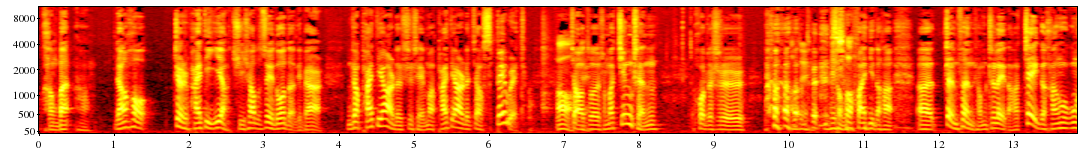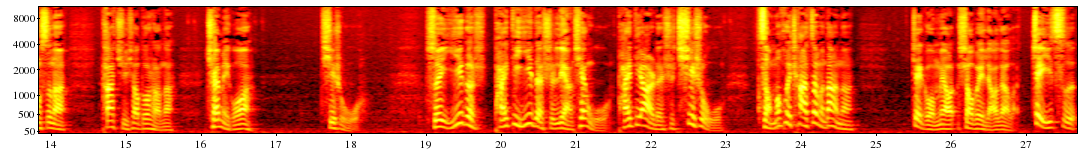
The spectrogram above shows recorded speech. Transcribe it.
航班啊。然后这是排第一啊，取消的最多的礼拜二。你知道排第二的是谁吗？排第二的叫 Spirit，哦，叫做什么精神，或者是、哦、怎 么翻译的哈？呃，振奋什么之类的哈。这个航空公司呢，它取消多少呢？全美国啊，七十五。所以，一个是排第一的是两千五，排第二的是七十五，怎么会差这么大呢？这个我们要稍微聊聊了。这一次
